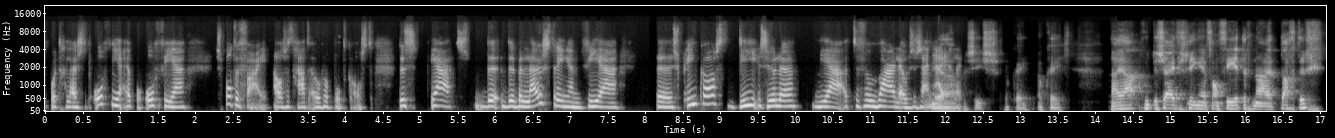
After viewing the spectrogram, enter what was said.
95% wordt geluisterd of via Apple of via Spotify als het gaat over podcast. Dus ja, de, de beluisteringen via uh, Springcast, die zullen ja, te verwaarlozen zijn eigenlijk. Ja, precies. Oké, oké. Nou ja, goed, de cijfers gingen van 40 naar 80.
